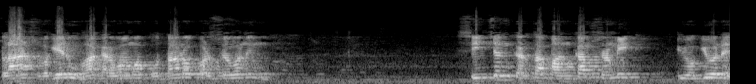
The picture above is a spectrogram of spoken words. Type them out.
પ્લાન્ટ્સ વગેરે ઊભા કરવામાં પોતાનો પરસેવાનું સિંચન કરતા બાંધકામ શ્રમિક યોગીઓને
